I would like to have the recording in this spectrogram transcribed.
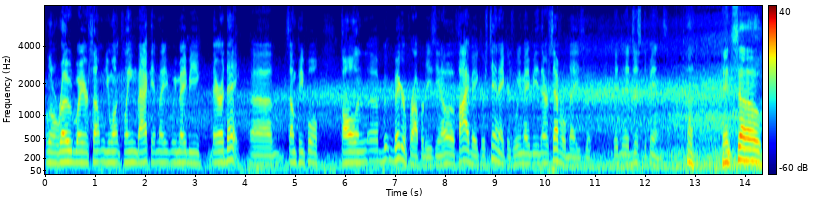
a little roadway or something you want cleaned back, it may we may be there a day. Uh, some people call in uh, bigger properties, you know, five acres, ten acres. We may be there several days, but it, it just depends. Huh. And so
